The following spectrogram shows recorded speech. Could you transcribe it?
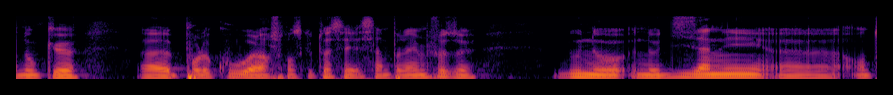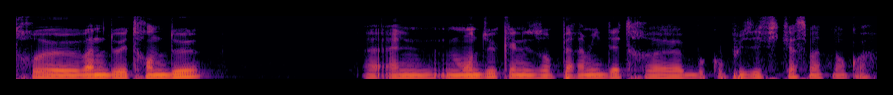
Donc pour le coup, alors je pense que toi c'est un peu la même chose. Nous, nos, nos 10 années entre 22 et 32, euh, elles- mon Dieu, qu'elles nous ont permis d'être beaucoup plus efficaces maintenant, quoi.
